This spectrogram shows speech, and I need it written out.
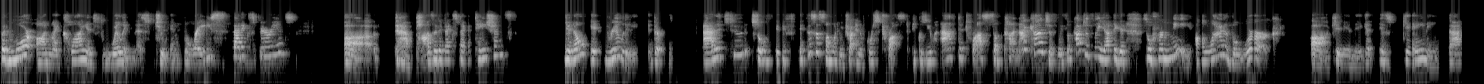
but more on my client's willingness to embrace that experience, uh, to have positive expectations. You know, it really, there, attitude so if if this is someone who try and of course trust because you have to trust subcon not consciously subconsciously you have to get so for me a lot of the work uh kimmy and megan is gaining that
